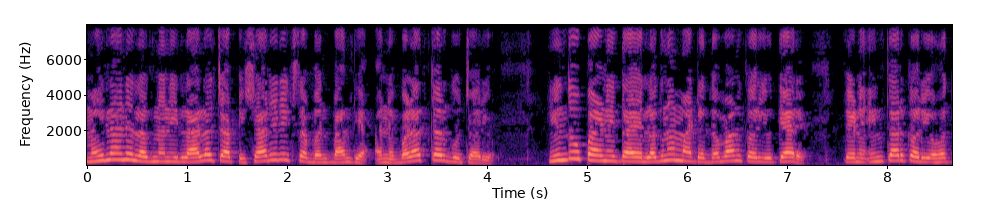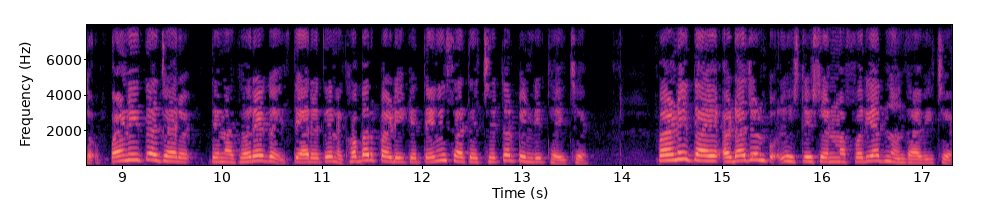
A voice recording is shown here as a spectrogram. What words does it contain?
મહિલાને લગ્નની લાલચ આપી શારીરિક સંબંધ બાંધ્યા અને બળાત્કાર ગુજાર્યો. હિન્દુ પરિણીતાએ લગ્ન માટે દબાણ કર્યું ત્યારે તેણે ઇનકાર કર્યો હતો. પરિણીતા જ્યારે તેના ઘરે ગઈ ત્યારે તેને ખબર પડી કે તેની સાથે છેતરપિંડી થઈ છે. પરિણીતાએ અડાજણ પોલીસ સ્ટેશનમાં ફરિયાદ નોંધાવી છે.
